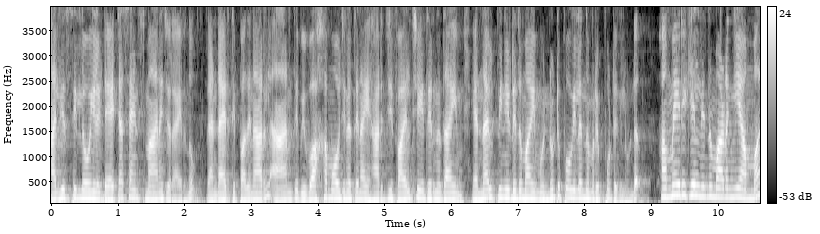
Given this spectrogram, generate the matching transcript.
ആലിയസില്ലോയിൽ ഡേറ്റാ സയൻസ് മാനേജറായിരുന്നു രണ്ടായിരത്തി പതിനാറിൽ ആനന്ദ് വിവാഹമോചനത്തിനായി ഹർജി ഫയൽ ചെയ്തിരുന്നതായും എന്നാൽ പിന്നീട് ഇതുമായി മുന്നോട്ടു പോയില്ലെന്നും റിപ്പോർട്ടുകളുണ്ട്. അമേരിക്കയിൽ നിന്നും മടങ്ങിയ അമ്മ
